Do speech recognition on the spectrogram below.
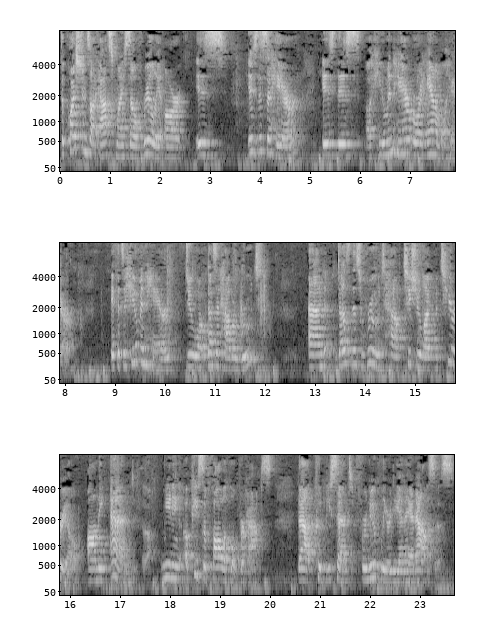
The questions I ask myself really are is, is this a hair? Is this a human hair or an animal hair? If it's a human hair, do, does it have a root? And does this root have tissue-like material on the end, meaning a piece of follicle perhaps, that could be sent for nuclear DNA analysis?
